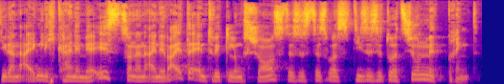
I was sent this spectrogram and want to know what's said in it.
die dann eigentlich keine mehr ist, sondern eine Weiterentwicklungschance, das ist das, was diese Situation mitbringt.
